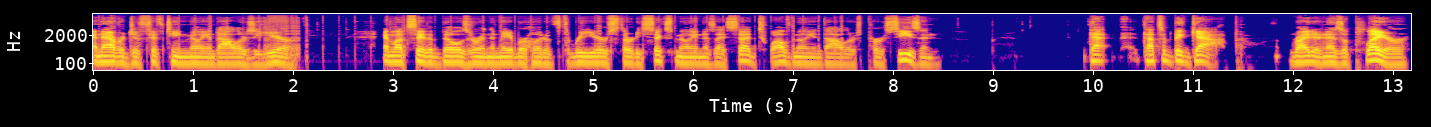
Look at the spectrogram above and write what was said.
an average of $15 million a year. And let's say the Bills are in the neighborhood of three years, 36 million, as I said, $12 million per season that that's a big gap, right? And as a player,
